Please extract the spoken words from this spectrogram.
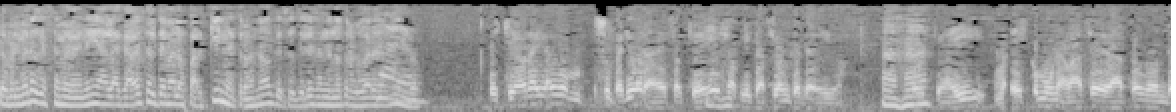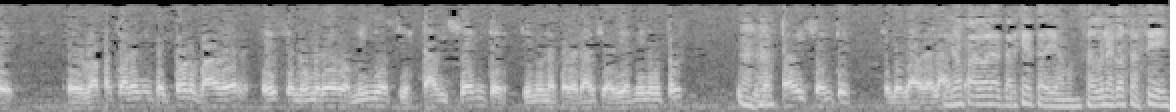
lo primero que se me venía a la cabeza es el tema de los parquímetros, ¿no? Que se utilizan en otros lugares del mundo. Es que ahora hay algo superior a eso, que es esa aplicación que te digo. Ajá. Porque ahí es como una base de datos donde eh, va a pasar el inspector, va a ver ese número de dominio, si está vigente, tiene una tolerancia de 10 minutos, y si no está vigente, se le labra la... No pagó la tarjeta, digamos, alguna cosa así.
